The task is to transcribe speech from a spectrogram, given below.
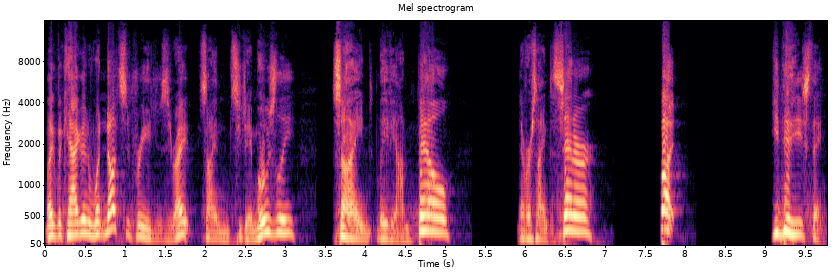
Mike Maccagnan went nuts in free agency, right? Signed CJ Mosley, signed Le'Veon Bell, never signed a center, but he did his thing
